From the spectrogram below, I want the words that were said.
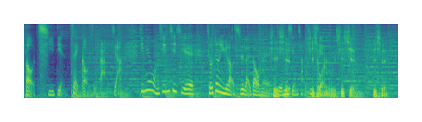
到七点再告诉大家。今天我们先谢谢裘正宇老师来到我们节目现场，谢谢，谢谢婉如，谢谢，谢谢。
